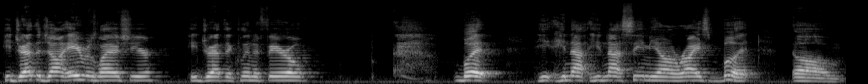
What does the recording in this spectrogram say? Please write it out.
he drafted John Abrams last year. He drafted Clinton Farrell, but he he not he's not Simeon Rice. But um,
